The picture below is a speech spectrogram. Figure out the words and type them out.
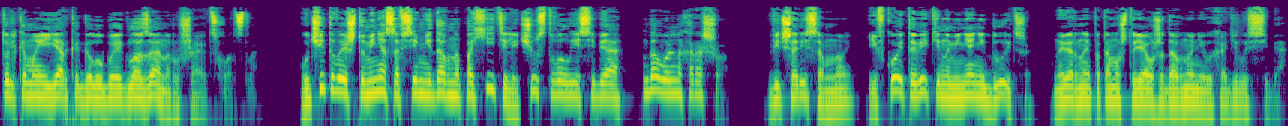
Только мои ярко-голубые глаза нарушают сходство. Учитывая, что меня совсем недавно похитили, чувствовал я себя довольно хорошо. Ведь Шари со мной, и в кои-то веки на меня не дуется, наверное, потому что я уже давно не выходил из себя.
